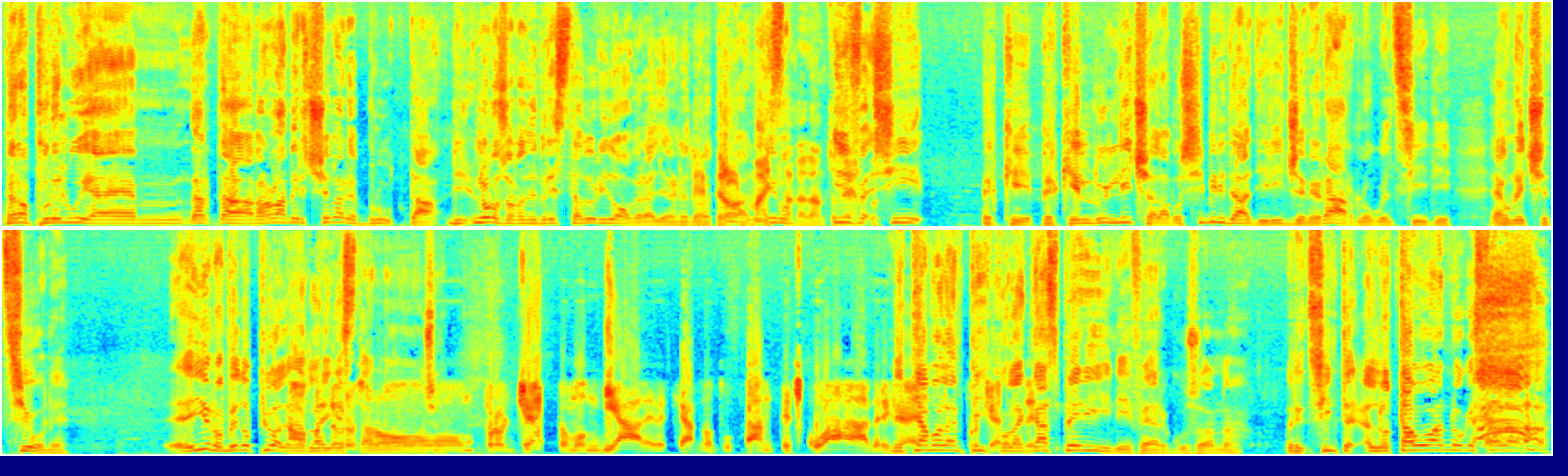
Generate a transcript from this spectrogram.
però pure lui è mm, la la parola mercenario è brutta. Loro sono dei prestatori d'opera gli allenatori Eh, però ormai non- da tanto io tempo. sì perché, perché lui lì c'è la possibilità di rigenerarlo quel City. È un'eccezione. E io non vedo più No, allenatori poi che stanno sono cioè, un progetto mondiale perché hanno tu- tante squadre. cioè, mettiamola in il progetto piccolo è del- Gasperini Ferguson. È l'ottavo anno che sta là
